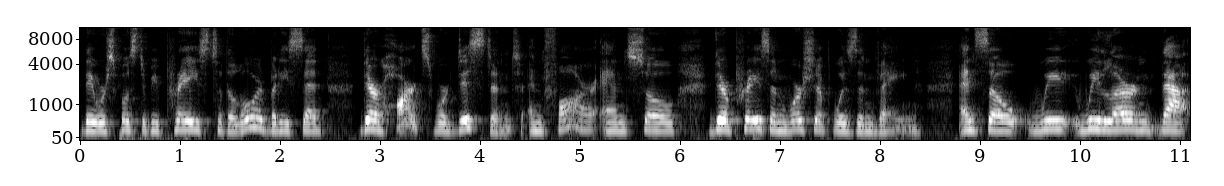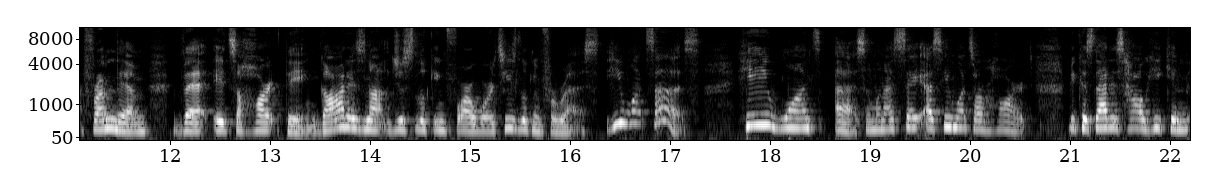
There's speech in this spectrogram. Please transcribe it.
they were supposed to be praised to the Lord. But he said, their hearts were distant and far and so their praise and worship was in vain and so we we learned that from them that it's a heart thing. God is not just looking for our words, he's looking for us. He wants us. He wants us. And when I say us, He wants our heart because that is how He can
